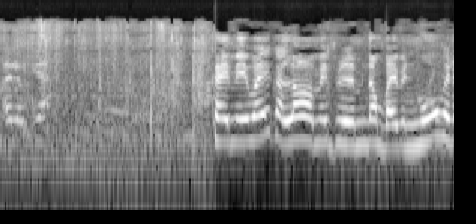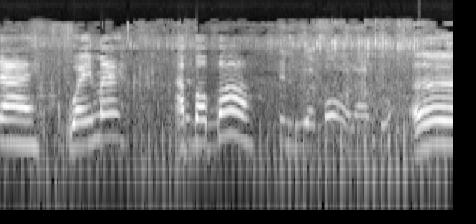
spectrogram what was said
ไอ้ลูกเนี้ยใครไม่ไว้ก็ล่อไม่เปลือยมันต้องไปเป็นหมูไปได้ ไว้ไหมอะปอปอเป็นเรือก็แล้วกูเออ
